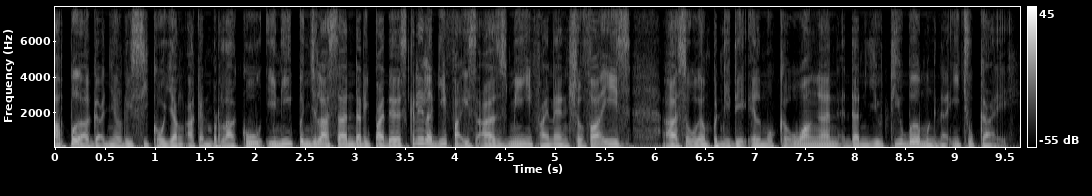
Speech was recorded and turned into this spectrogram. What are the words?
apa agaknya risiko yang akan berlaku? Ini penjelasan daripada sekali lagi Faiz Azmi, Financial Faiz, uh, seorang pendidik ilmu keuangan dan YouTuber mengenai cukai.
